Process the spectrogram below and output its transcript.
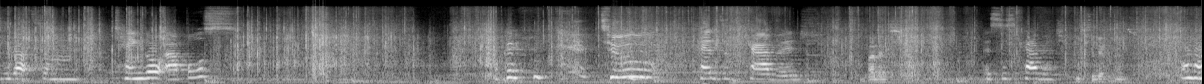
We got some tango apples. Two heads of cabbage. Lettuce. This is cabbage. What's the difference? Oh no.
